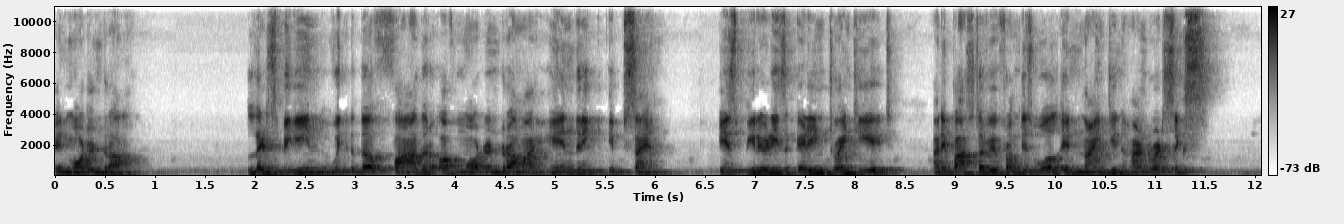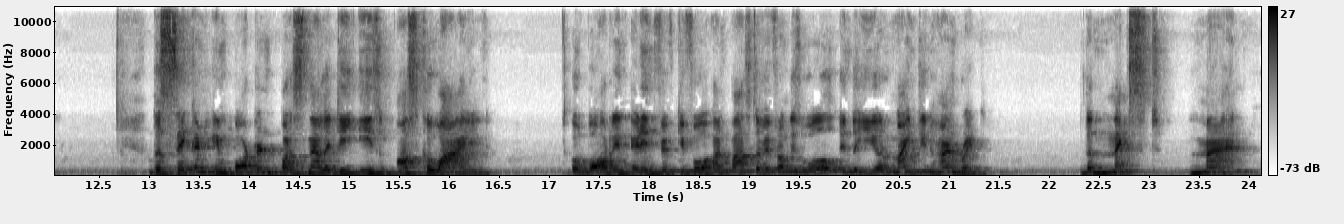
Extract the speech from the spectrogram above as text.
in modern drama. Let's begin with the father of modern drama, Henrik Ibsen. His period is 1828 and he passed away from this world in 1906. The second important personality is Oscar Wilde, who born in 1854 and passed away from this world in the year 1900. The next man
